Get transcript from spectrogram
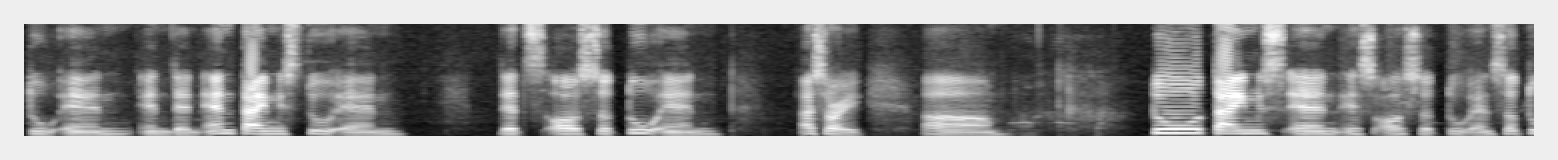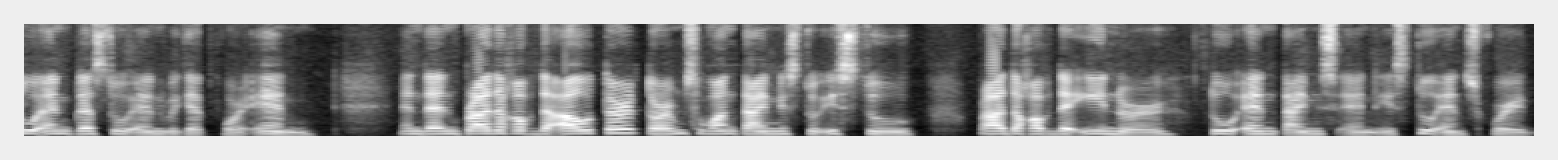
2n. And then n times 2n, that's also 2n. Ah, sorry. Um, 2 times n is also 2n. So 2n plus 2n, we get 4n. And then product of the outer terms, 1 times 2 is 2. Product of the inner, 2n times n is 2n squared.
